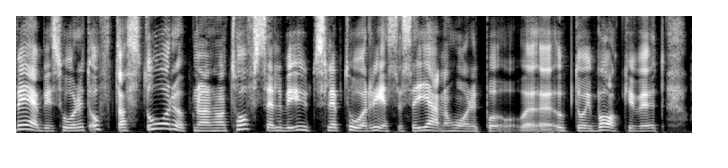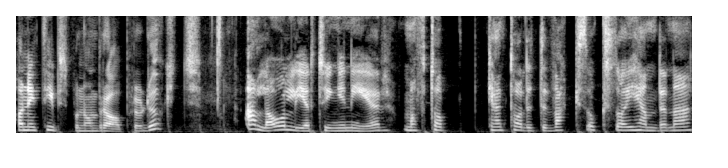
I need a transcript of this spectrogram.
bebishåret ofta står upp när han har tofs eller vid utsläppt hår reser sig gärna håret på, upp då i bakhuvudet. Har ni tips på någon bra produkt? Alla oljor tynger ner. Man får ta, kan ta lite vax också i händerna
